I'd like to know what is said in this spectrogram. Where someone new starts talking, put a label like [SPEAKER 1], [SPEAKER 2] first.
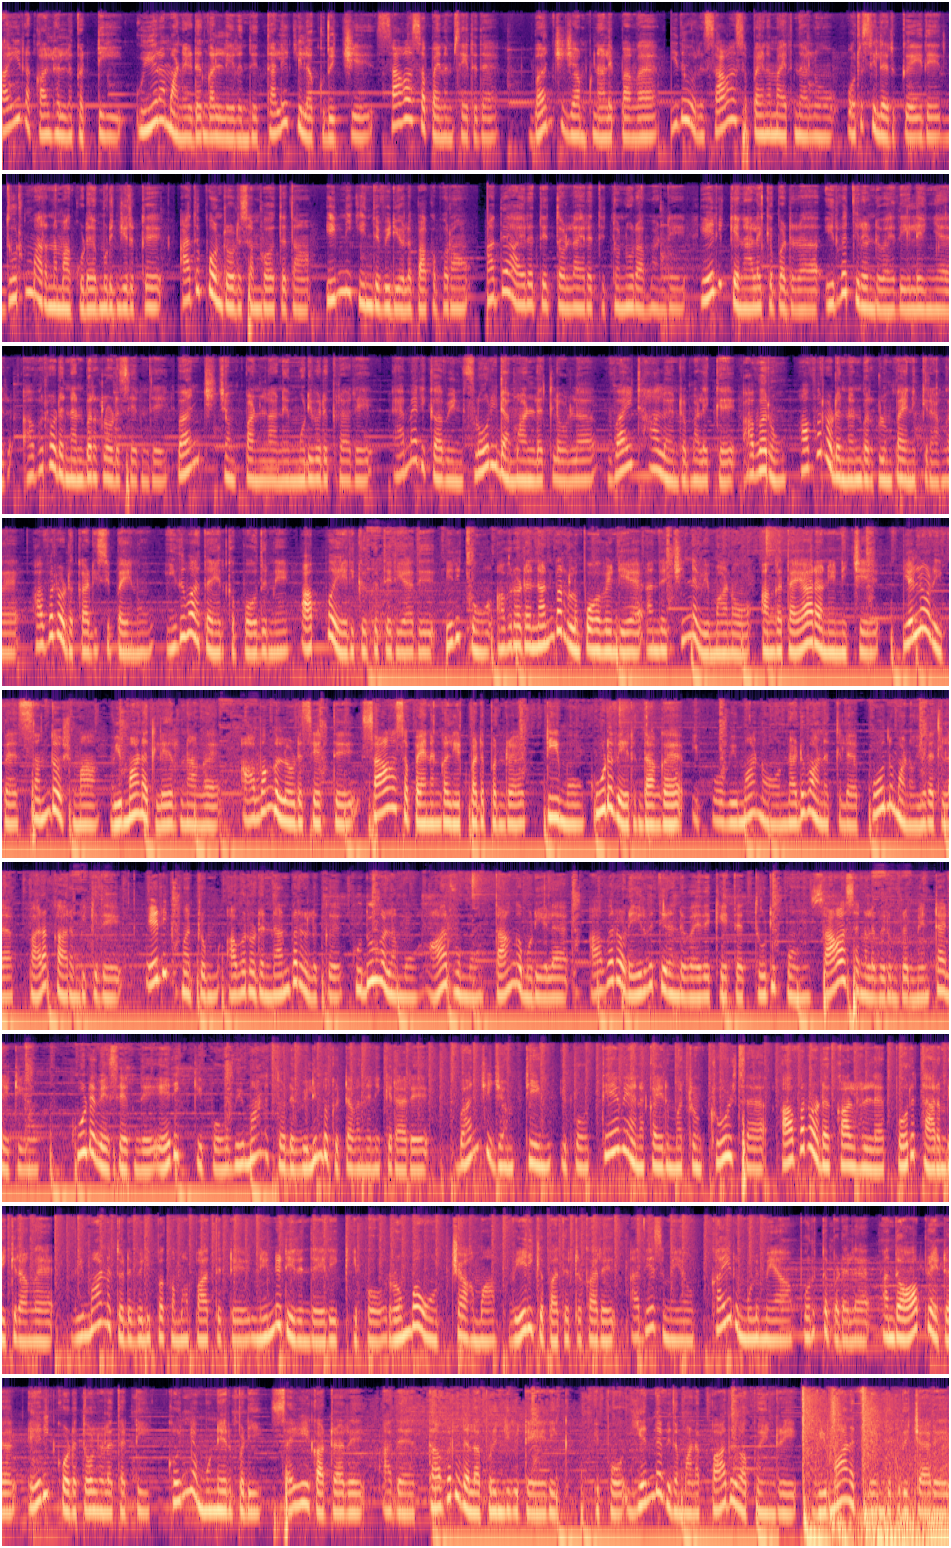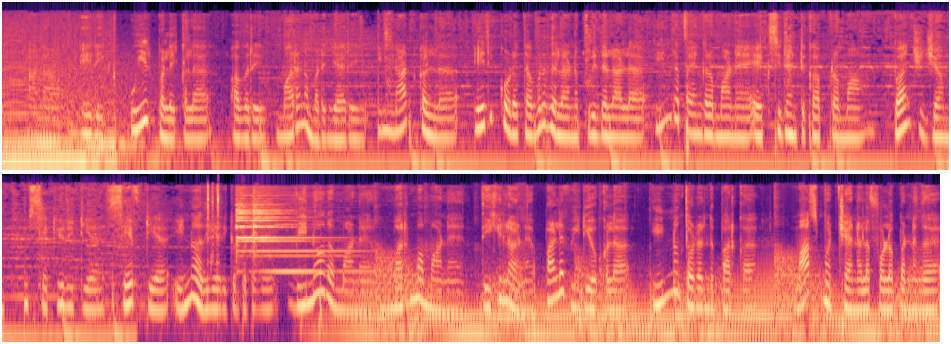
[SPEAKER 1] கயிறை கால்களில் கட்டி உயரமான இடங்கள்ல இருந்து தலைகீழ குதிச்சு சாகச பயணம் செய்யறத பஞ்ச் ஜம்ப்னு அழைப்பாங்க. இது ஒரு சாகச பயணமா இருந்தாலும் ஒரு சிலருக்கு இது துர்மரணமா கூட முடிஞ்சிருக்கு. அது போன்ற ஒரு சம்பவத்தை தான் இன்னைக்கு இந்த வீடியோல பார்க்க போறோம். அது ஆயிரத்தி தொள்ளாயிரத்தி தொண்ணூறாம் ஆண்டு எரிக் அழைக்கப்படுற இருபத்தி ரெண்டு வயது இளைஞர் அவரோட நண்பர்களோட சேர்ந்து பஞ்ச் ஜம்ப் பண்ணலான்னு முடிவெடுக்கிறாரு. அமெரிக்காவின் புளோரிடா மாநிலத்தில் உள்ள ஒயிட் ஹால் என்ற மலைக்கு அவரும் அவரோட நண்பர்களும் பயணிக்கிறாங்க. அவரோட கடைசி பயணம் இதுவா தான் இருக்க போகுதுன்னு அப்போ எரிக்குக்கு தெரியாது. எரிக்கும் அவரோட நண்பர்களும் போக வேண்டிய அந்த சின்ன விமானம் அங்க தயாரா நின்னுச்சு. எல்லோரும் இப்ப சந்தோஷமா விமானத்துல இருந்தாங்க. அவங்களோட சேர்த்து சாகச பயணங்கள் ஏற்பாடு பண்ற டீமும் கூடவே இருந்தாங்க. இப்போ விமானம் நடுவானத்துல போதுமான உயரத்துல பறக்க ஆரம்பிக்குது. எரிக் மற்றும் அவரோட நண்பர்களுக்கு குதூகலமும் ஆர்வமும் தாங்க முடியல. அவரோட இருபத்தி ரெண்டு வயது கேட்ட துடிப்பும் சாகசங்களை விரும்புற மென்டாலிட்டியும் கூடவே சேர்ந்து எரிக் இப்போ விமானத்தோட விளிம்பு கிட்ட வந்து நிற்கிறாரு பஞ்சி ஜம்ப் டீம் இப்போ தேவையான கயிறு மற்றும் டூல்ஸை அவரோட கால்களில் பொருத்த ஆரம்பிக்கிறாங்க. விமானத்தோட வெளிப்பக்கமாக பார்த்துட்டு நின்றுட்டு இருந்த எரிக் இப்போ ரொம்ப உற்சாகமாக வேடிக்கை பார்த்துட்டு இருக்காரு. அதே சமயம் கயிறு முழுமையாக பொருத்தப்படலை. அந்த ஆப்ரேட்டர் எரிக்கோட தோள்களை தட்டி கொஞ்சம் முன்னேற்படி சைகை காட்டுறாரு. அதை தவறுதலா புரிஞ்சுக்கிட்ட எரிக் இப்போ எந்த விதமான பாதுகாப்பும் இன்றி விமானத்திலிருந்து குதிச்சாரு. ஆனா எரிக் உயிர் பழைக்கல. அவரு மரணம் அடைஞ்சாரு. இந்நாட்கள்ல எரிக்கோட தவறுதலான புரிதலால இந்த பயங்கரமான ஆக்சிடென்ட்டுக்கு அப்புறமா பஞ்ச் ஜம்ப் செக்யூரிட்டிய சேஃப்டிய இன்னும் அதிகரிக்கப்பட்டது. வினோதமான மர்மமான திகிலான பல வீடியோக்களை இன்னும் தொடர்ந்து பார்க்க மாஸ்மட் சேனலை ஃபாலோ பண்ணுங்க.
